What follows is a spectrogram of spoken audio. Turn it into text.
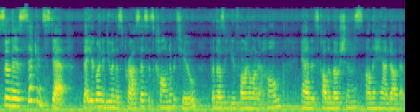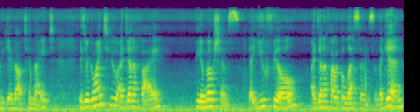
So the second step that you're going to do in this process is column number two for those of you following along at home, and it's called emotions on the handout that we gave out tonight. Is you're going to identify the emotions that you feel, identify with the lessons, and again,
